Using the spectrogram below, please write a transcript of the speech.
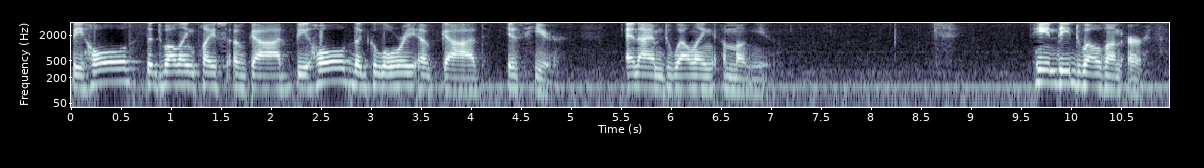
behold, the dwelling place of God, behold, the glory of God is here, and I am dwelling among you. He indeed dwells on earth.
